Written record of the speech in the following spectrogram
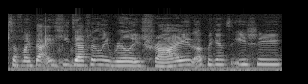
stuff like that. And he definitely really tried up against Ishii.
